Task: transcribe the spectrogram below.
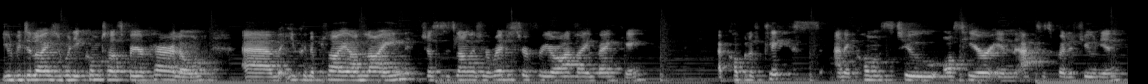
You'll be delighted when you come to us for your car loan. Um, you can apply online just as long as you're registered for your online banking. A couple of clicks, and it comes to us here in Access Credit Union.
